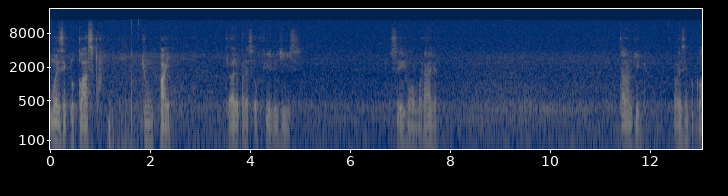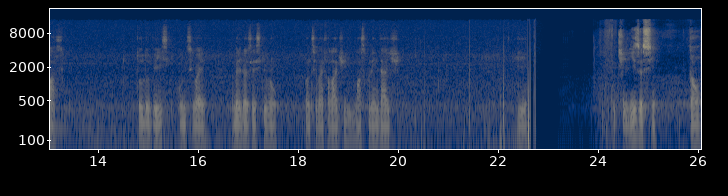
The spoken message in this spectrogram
Um exemplo clássico de um pai que olha para seu filho e diz: Seja uma muralha. Está na Bíblia. É um exemplo clássico. Toda vez que quando você vai das vezes que vão quando você vai falar de masculinidade. E utiliza-se então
